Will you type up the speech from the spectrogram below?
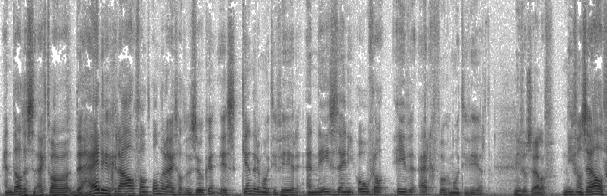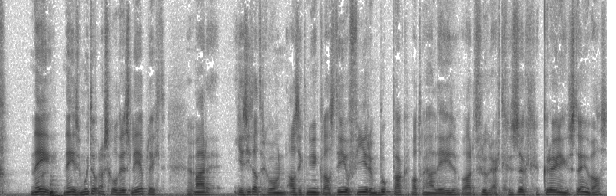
En dat is echt wat we, de heilige graal van het onderwijs wat we zoeken, is kinderen motiveren. En nee, ze zijn niet overal even erg voor gemotiveerd. Niet vanzelf. Niet vanzelf. Nee, nee, ze moeten ook naar school, er is leerplicht. Ja. Maar je ziet dat er gewoon, als ik nu in klas 3 of 4 een boek pak, wat we gaan lezen, waar het vroeger echt gezucht, gekreun en gesteun was,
